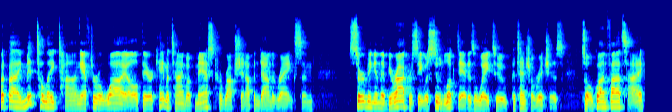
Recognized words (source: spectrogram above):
But by mid to late Tang, after a while, there came a time of mass corruption up and down the ranks, and serving in the bureaucracy was soon looked at as a way to potential riches. So Guan Fa Cai.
